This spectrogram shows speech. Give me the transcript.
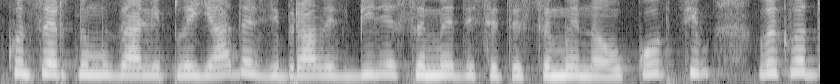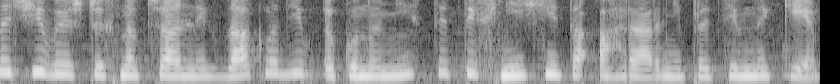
в концертному залі Плеяда зібрались біля 77 науковців, викладачі вищих навчальних закладів, економісти, технічні та аграрні працівники.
